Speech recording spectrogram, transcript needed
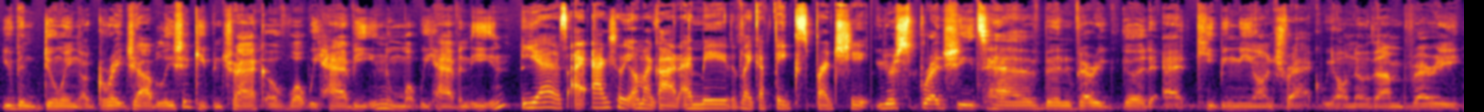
you've been doing a great job, Alicia, keeping track of what we have eaten and what we haven't eaten. Yes, I actually, oh my God, I made like a fake spreadsheet Your spreadsheets have been very good at keeping me on track. We all know that I'm very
